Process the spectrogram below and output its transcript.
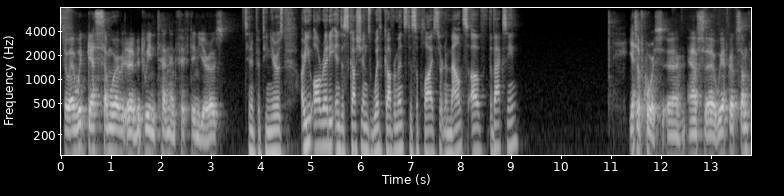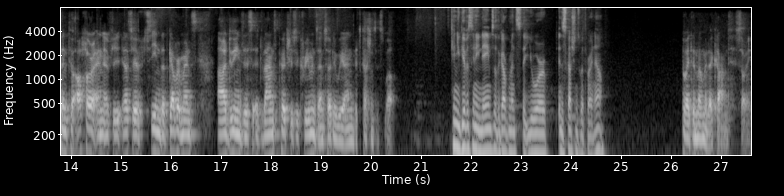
So I would guess somewhere between 10 and 15 euros. 10 and 15 euros. Are you already in discussions with governments to supply certain amounts of the vaccine? Yes, of course. Uh, as uh, we have got something to offer, and you, as you have seen that governments are doing this advanced purchase agreements, and certainly we are in discussions as well. Can you give us any names of the governments that you're in discussions with right now? No, at the moment I can't. Sorry.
